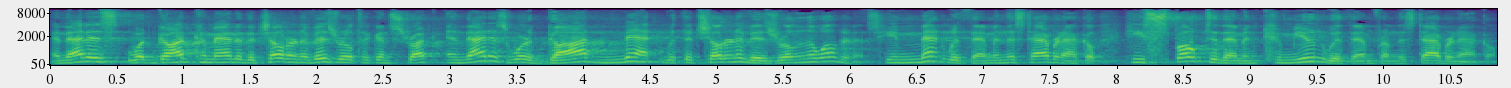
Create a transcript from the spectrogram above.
And that is what God commanded the children of Israel to construct, and that is where God met with the children of Israel in the wilderness. He met with them in this tabernacle. He spoke to them and communed with them from this tabernacle.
